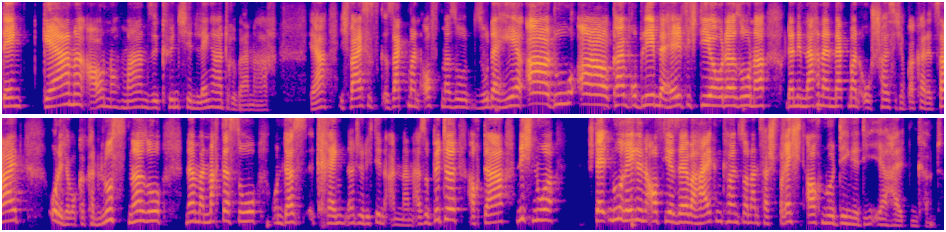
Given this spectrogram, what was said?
denkt gerne auch noch mal ein Sekündchen länger drüber nach. Ja, ich weiß, es sagt man oft mal so, so daher, ah, du, ah, kein Problem, da helfe ich dir oder so, ne? Und dann im Nachhinein merkt man, oh scheiße, ich habe gar keine Zeit oder ich habe auch gar keine Lust, ne? So, ne, man macht das so und das kränkt natürlich den anderen. Also bitte auch da nicht nur, stellt nur Regeln auf, die ihr selber halten könnt, sondern versprecht auch nur Dinge, die ihr halten könnt.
